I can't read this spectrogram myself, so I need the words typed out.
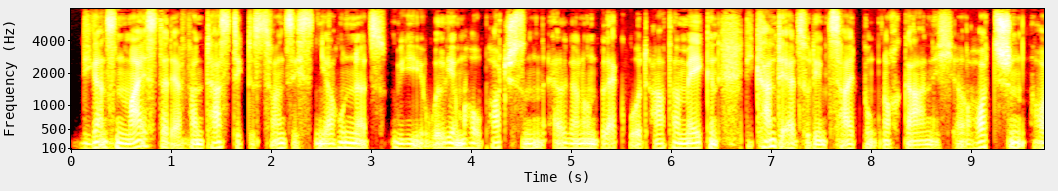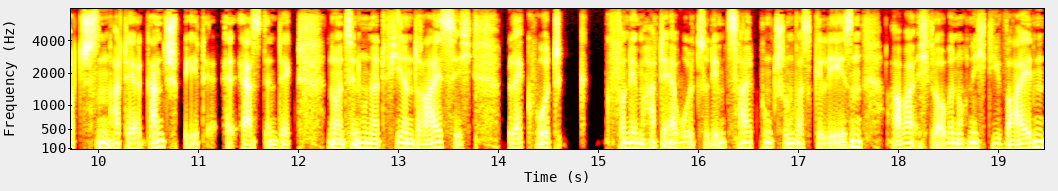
die ganzen Meister der Fantastik des 20. Jahrhunderts, wie William Hope Hodgson, Algernon Blackwood, Arthur Macon, die kannte er zu dem Zeitpunkt noch gar nicht. Äh, Hodgson, Hodgson hat er ganz spät erst entdeckt, 1934. Blackwood von dem hatte er wohl zu dem Zeitpunkt schon was gelesen, aber ich glaube noch nicht die Weiden.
